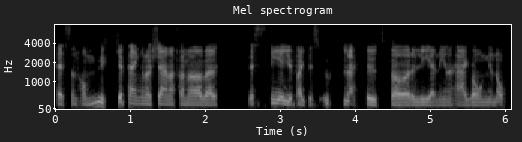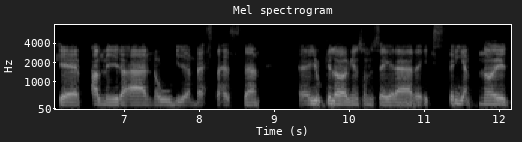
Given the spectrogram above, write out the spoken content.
hästen har mycket pengar att tjäna framöver. Det ser ju faktiskt upplagt ut för ledningen den här gången och eh, Palmyra är nog den bästa hästen. Eh, Jocke Lögen som du säger är extremt nöjd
